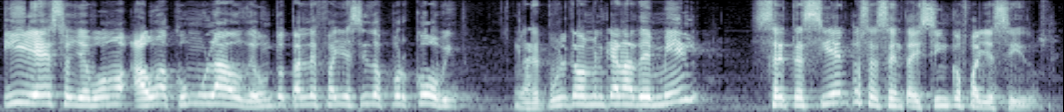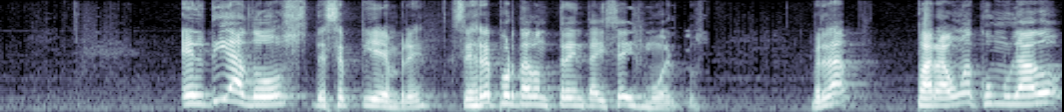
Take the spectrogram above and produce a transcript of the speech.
y eso llevó a un acumulado de un total de fallecidos por COVID en la República Dominicana de 1.765 fallecidos. El día 2 de septiembre se reportaron 36 muertos, ¿verdad? Para un acumulado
